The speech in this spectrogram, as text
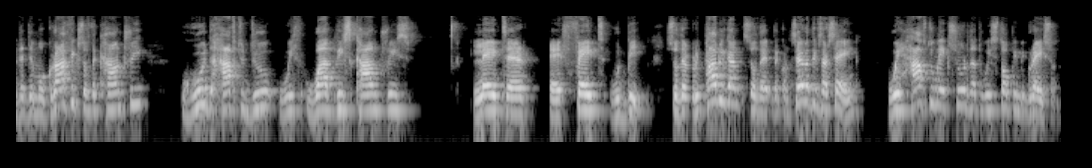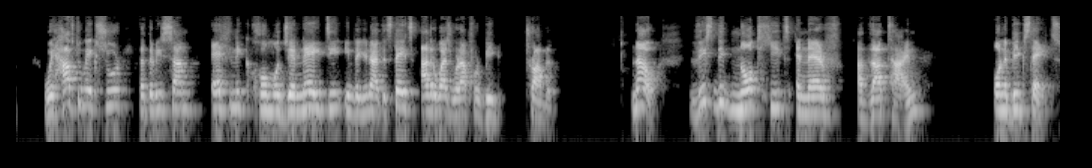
the demographics of the country would have to do with what this country's later uh, fate would be. So the Republican, so the, the conservatives are saying we have to make sure that we stop immigration. We have to make sure that there is some ethnic homogeneity in the United States, otherwise, we're up for big trouble. Now, this did not hit a nerve at that time on a big stage.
